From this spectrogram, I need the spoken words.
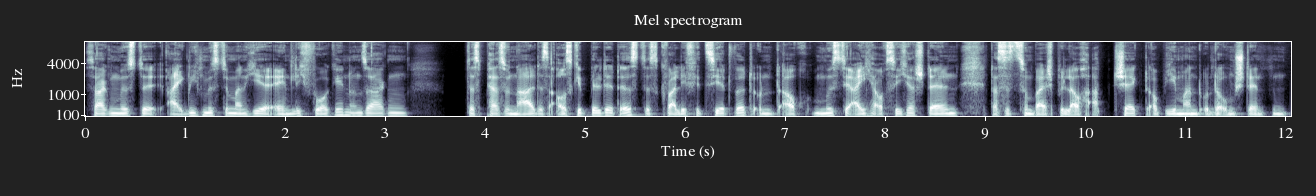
sagen müsste, eigentlich müsste man hier ähnlich vorgehen und sagen, das Personal, das ausgebildet ist, das qualifiziert wird und auch müsste eigentlich auch sicherstellen, dass es zum Beispiel auch abcheckt, ob jemand unter Umständen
